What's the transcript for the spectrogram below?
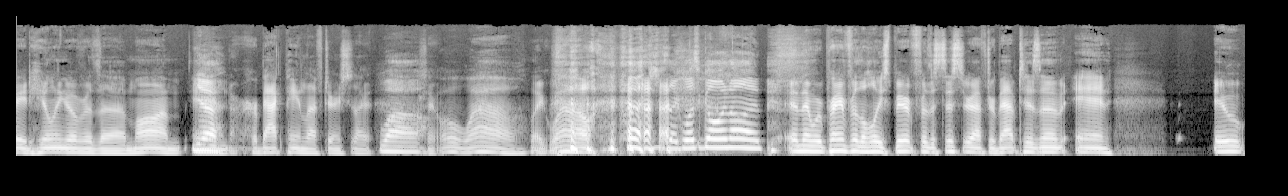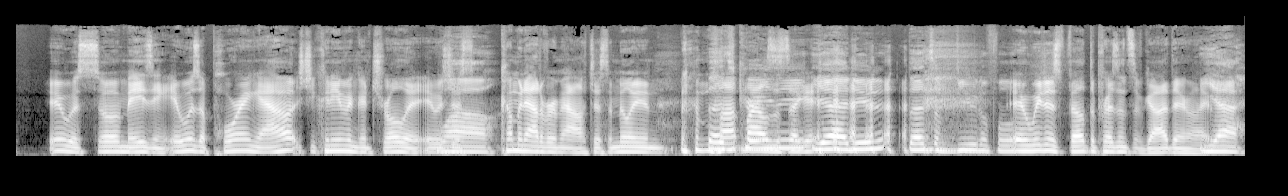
healing over the mom and Yeah. her back pain left her and she's like, Wow. she's like, oh wow, like wow. She's like, what's going on? and then we're praying for the Holy Spirit for the sister after baptism, and it it was so amazing. It was a pouring out. She couldn't even control it. It was Wow. just coming out of her mouth, just a million miles a second. Yeah, dude. That's a beautiful. and we just felt the presence of God there. Like, yeah.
